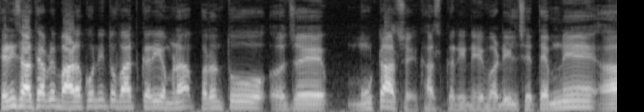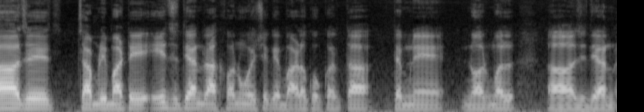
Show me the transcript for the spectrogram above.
તેની સાથે આપણે બાળકોની તો વાત કરી હમણાં, પરંતુ જે મોટા છે, ખાસ કરીને વડીલ છે, તેમને આ જે ચામડી માટે એ જ ધ્યાન રાખવાનું હોય છે કે બાળકો કરતાં તેમને નોર્મલ જે ધ્યાન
